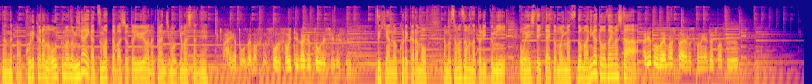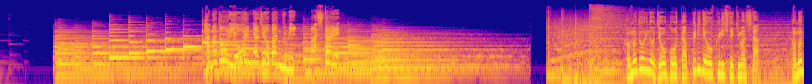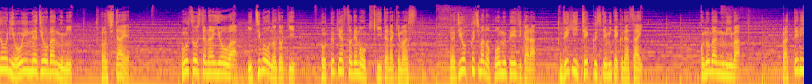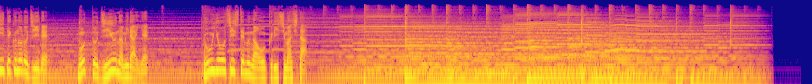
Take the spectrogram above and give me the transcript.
なんだかこれからの大熊の未来が詰まった場所というような感じも受けましたね。ありがとうございます。そうです。そう言っていただけると嬉しいですぜひあのこれからもあのさまざまな取り組み応援していきたいと思います。どうもありがとうございました。ありがとうございました。よろしくお願いいたします。浜通り応援ラジオ番組明日へ。浜通りの情報をたっぷりでお送りしてきました。浜通り応援ラジオ番組明日へ放送した内容は一部を除きポッドキャストでもお聞きいただけますラジオ福島のホームページからぜひチェックしてみてくださいこの番組はバッテリーテクノロジーでもっと自由な未来へ東洋システムがお送りしました。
